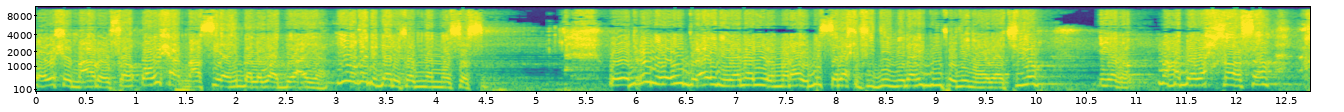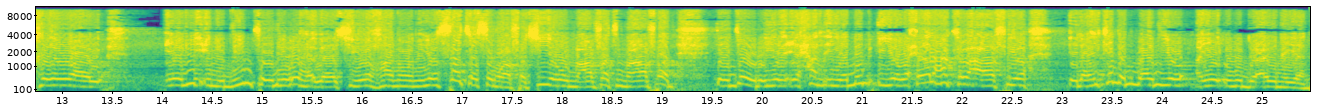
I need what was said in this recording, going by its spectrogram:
Waa wixii macruufa waa wixii macsiya baa lagu adeecaya. Iyo waqayri dalika min alnusuus wayadcuuna way u ducaynayaana lilumaraa'i bisalaaxi fi diin ilaahay diintoodii hagaajiyo iyaga maha dee wax khaasa? Waa iyagii inuu diintoodii u hagaajiyo hanuuniyo saa toosan waafajiyo walmucaafaat mucaafaat ee jawr iyo ixan iyo dhib iyo waxyaalaha kala caafiyo ilaahay ka badbaadiyo ayay ugu ducaynayaan.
